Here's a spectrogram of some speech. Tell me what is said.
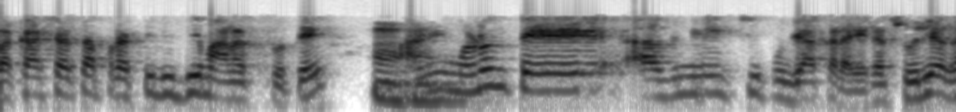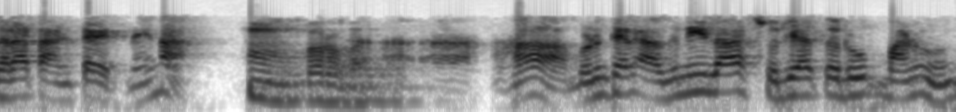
प्रकाशाचा प्रतिनिधी मानत होते. आणि म्हणून ते अग्नीची पूजा करायचे. कारण सूर्य घरात आणता येत नाही ना. बरोबर. हा म्हणून त्याने अग्नीला सूर्याचं रूप मानून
